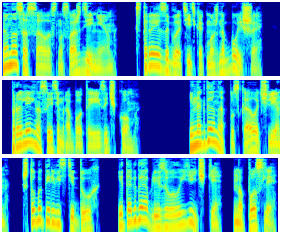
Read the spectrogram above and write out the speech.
Она сосала с наслаждением, стараясь заглотить как можно больше, параллельно с этим работая язычком. Иногда она отпускала член, чтобы перевести дух, и тогда облизывала яички, но после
